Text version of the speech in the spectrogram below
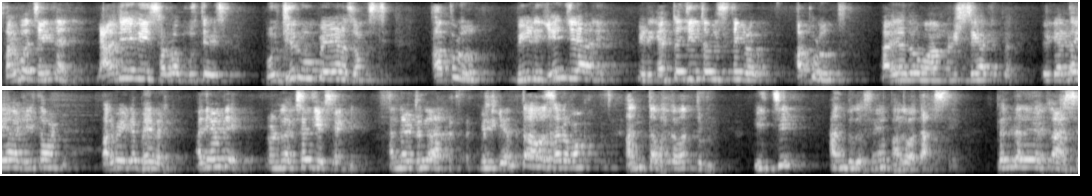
సర్వ చైతన్య యాదేవి సర్వభూతేషు బుద్ధి రూపేణ సంస్థ అప్పుడు వీడికి ఏం చేయాలి? వీడికి ఎంత జీతం ఇస్తే కూడా అప్పుడు అదేదో మా మినిస్టర్ గారు చెప్పారు వీడికి ఎంత అయ్యా జీతం అంటే అరవై డెబ్బై వేలు. అదేమిటి? రెండు లక్షలు చేసేయండి. అన్నట్టుగా మీకు ఎంత అవసరమో అంత భగవంతుడు ఇచ్చి అందుకోసమే భగవద్ ఆశ పెద్దల యొక్క ఆశ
